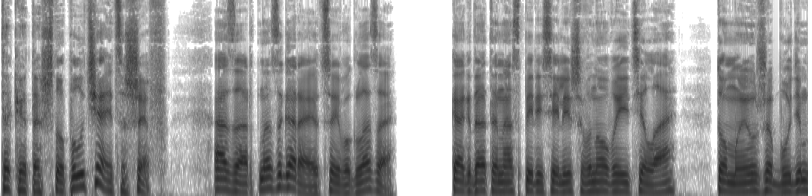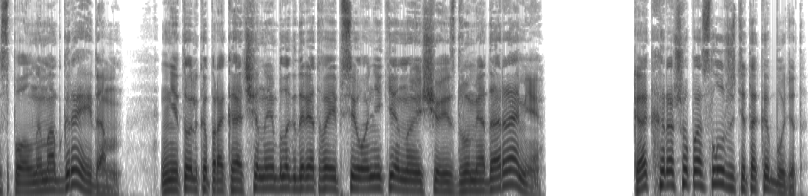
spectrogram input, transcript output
«Так это что получается, шеф?» Азартно загораются его глаза. «Когда ты нас переселишь в новые тела, то мы уже будем с полным апгрейдом. Не только прокачанные благодаря твоей псионике, но еще и с двумя дарами. Как хорошо послужите, так и будет.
